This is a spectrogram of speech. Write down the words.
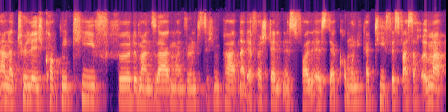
Ja, natürlich kognitiv würde man sagen, man wünscht sich einen Partner, der verständnisvoll ist, der kommunikativ ist, was auch immer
